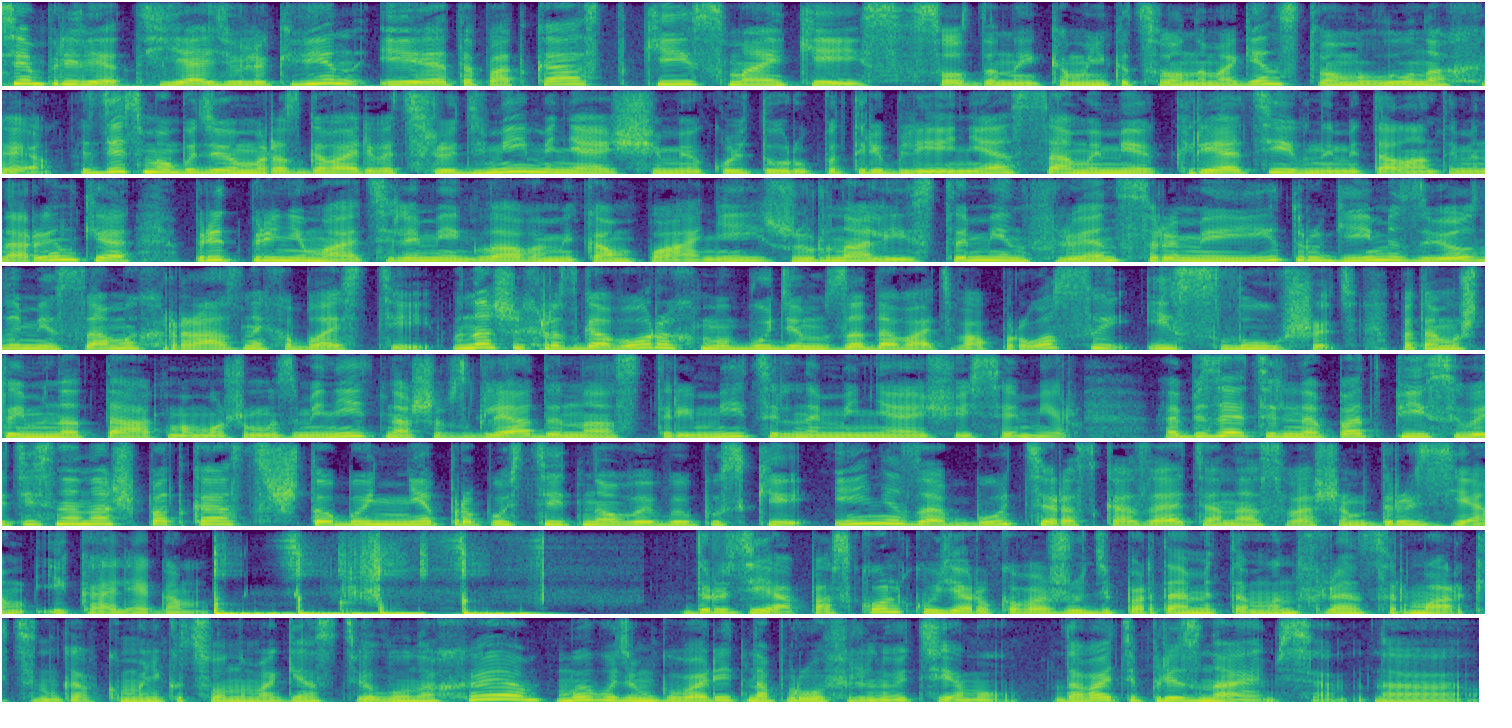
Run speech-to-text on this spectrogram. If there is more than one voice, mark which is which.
Speaker 1: Всем привет, я Юля Квин, и это подкаст Kiss My Case, созданный коммуникационным агентством Луна Хэ. Здесь мы будем разговаривать с людьми, меняющими культуру потребления, самыми креативными талантами на рынке, предпринимателями главами компаний, журналистами, инфлюенсерами и другими звездами самых разных областей. В наших разговорах мы будем задавать вопросы и слушать, потому что именно так мы можем изменить наши взгляды на стремительно меняющийся мир. Обязательно подписывайтесь на наш подкаст, чтобы не пропустить новые выпуски, и не забудьте рассказать о нас вашим друзьям и коллегам. Друзья, поскольку я руковожу департаментом инфлюенсер-маркетинга в коммуникационном агентстве Луна Хэ, мы будем говорить на профильную тему. Давайте признаемся,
